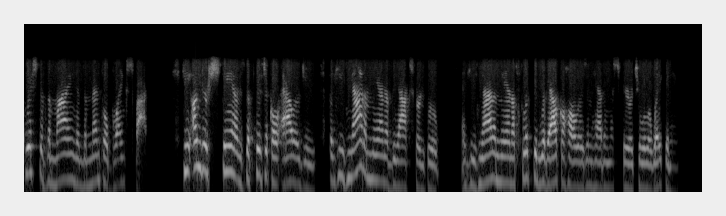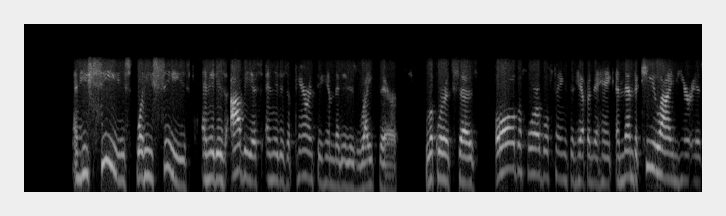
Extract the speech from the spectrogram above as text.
twist of the mind and the mental blank spot. He understands the physical allergy, but he's not a man of the Oxford group, and he's not a man afflicted with alcoholism having a spiritual awakening. And he sees what he sees and it is obvious and it is apparent to him that it is right there. Look where it says, all the horrible things that happened to Hank. And then the key line here is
